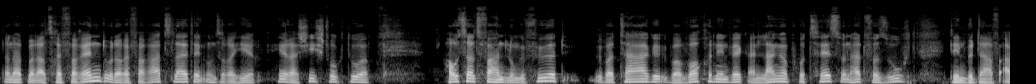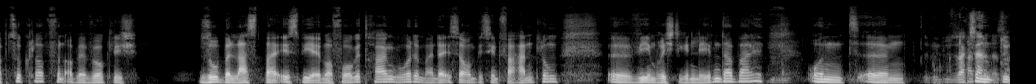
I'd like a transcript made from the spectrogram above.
Dann hat man als Referent oder Referatsleiter in unserer Hier Hierarchiestruktur Haushaltsverhandlungen geführt, über Tage, über Wochen hinweg, ein langer Prozess und hat versucht, den Bedarf abzuklopfen, ob er wirklich so belastbar ist, wie er immer vorgetragen wurde. Ich meine, da ist auch ein bisschen Verhandlung äh, wie im richtigen Leben dabei. Und ähm, du sagst dann, du,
